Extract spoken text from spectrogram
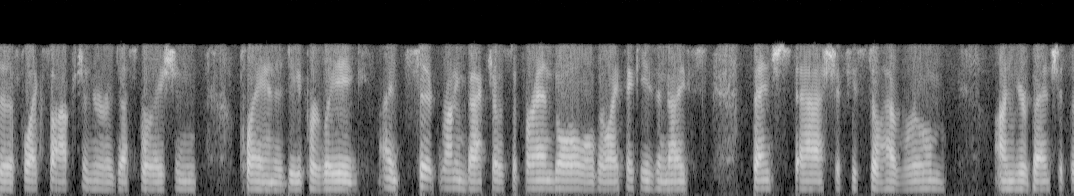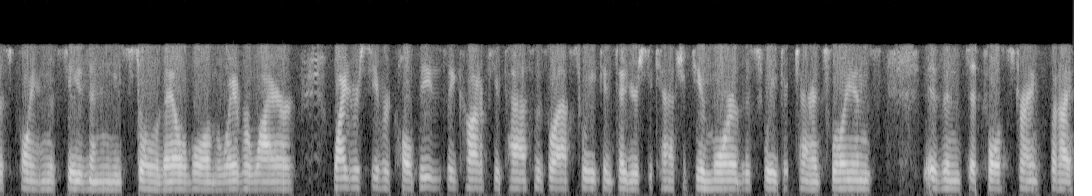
a flex option or a desperation play in a deeper league. I'd sit running back Joseph Randle, although I think he's a nice bench stash if you still have room on your bench at this point in the season and he's still available on the waiver wire. Wide receiver Cole Beasley caught a few passes last week and figures to catch a few more this week if Terrance Williams isn't at full strength, but I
